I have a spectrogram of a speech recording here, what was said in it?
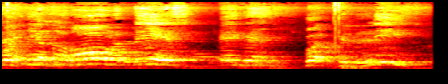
But Thank you, then all of this, amen. But belief,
